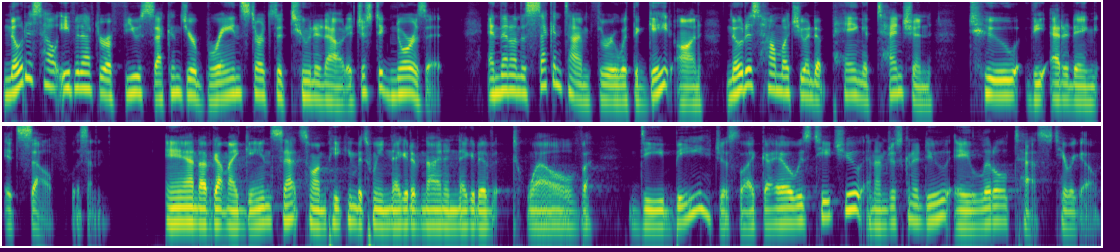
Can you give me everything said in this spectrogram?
notice how even after a few seconds, your brain starts to tune it out. It just ignores it. And then on the second time through with the gate on, notice how much you end up paying attention to the editing itself. Listen. And I've got my gain set, so I'm peaking between negative 9 and negative 12 dB, just like I always teach you. And I'm just going to do a little test. Here we go.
